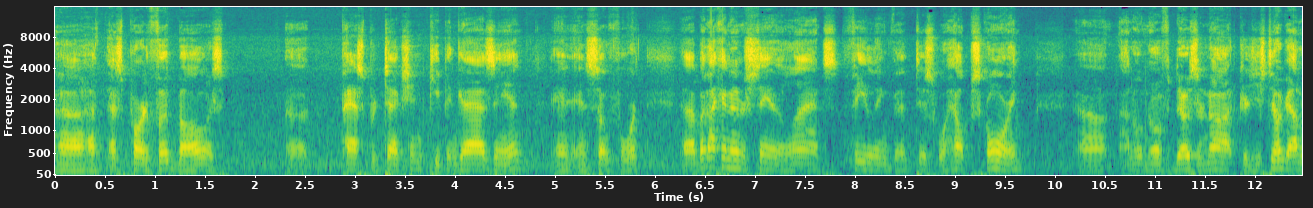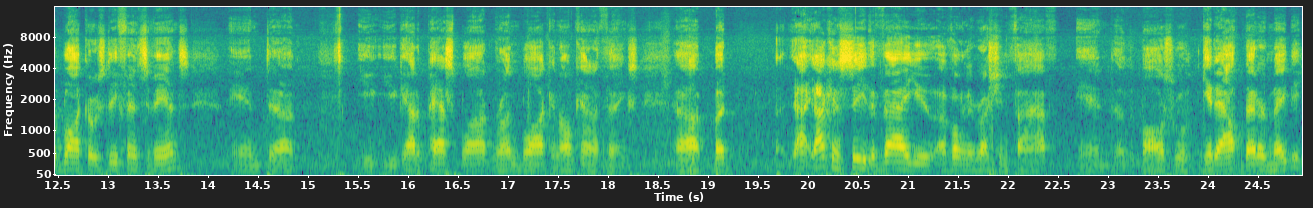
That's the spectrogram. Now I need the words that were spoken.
Uh, that's part of football is uh, pass protection, keeping guys in, and, and so forth. Uh, but I can understand the Alliance feeling that this will help scoring. Uh, I don't know if it does or not because you still got to block those defensive ends, and uh, you, you got to pass block, run block, and all kind of things. Uh, but I, I can see the value of only rushing five, and uh, the balls will get out better maybe,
